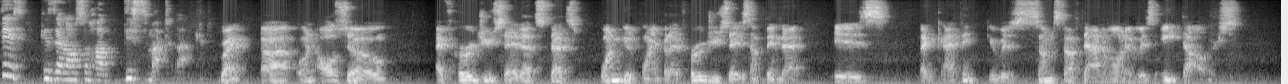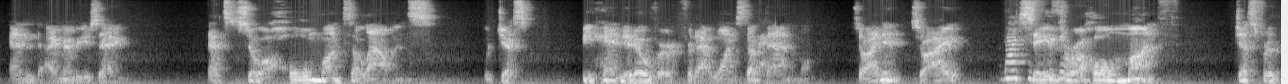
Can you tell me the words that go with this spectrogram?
this because then also have this much left. right? Uh, and also, I've heard you say that's that's one good point, but I've heard you say something that is like I think it was some stuffed animal and it was eight dollars, and I remember you saying that's so a whole month's allowance would just be handed over for that one stuffed Right. animal. So I didn't. So I That just saved for a whole month just for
